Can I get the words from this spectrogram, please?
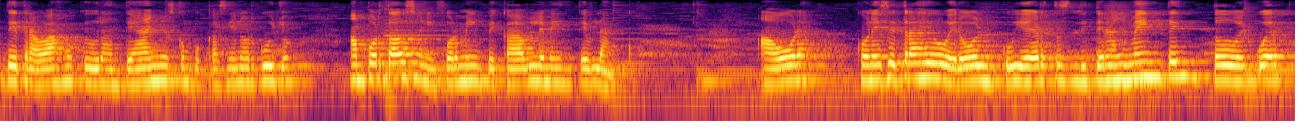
de trabajo que durante años con vocación y orgullo han portado su uniforme impecablemente blanco. Ahora, con ese traje overol cubiertos literalmente todo el cuerpo,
